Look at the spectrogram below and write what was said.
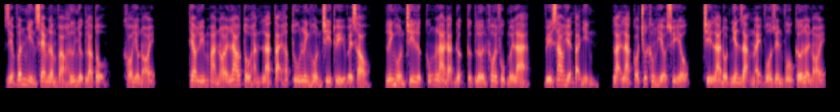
Diệp vân nhìn xem lâm vào hư nhược lao tổ, khó hiểu nói. Theo lý mà nói, lao tổ hẳn là tại hấp thu linh hồn chi thủy về sau linh hồn chi lực cũng là đạt được cực lớn khôi phục mới là, vì sao hiện tại nhìn, lại là có chút không hiểu suy yếu, chỉ là đột nhiên dạng này vô duyên vô cớ lời nói,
